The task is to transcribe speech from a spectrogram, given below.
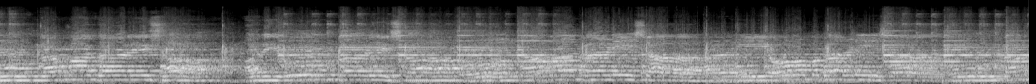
ओम नमः गणेश हरि ओम गणेश। ओम नमः गणेश हरि ओम गणेश। ओम नमः।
